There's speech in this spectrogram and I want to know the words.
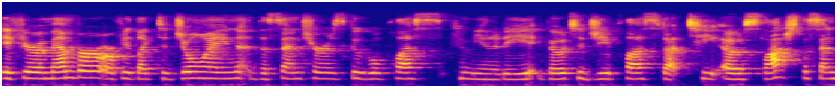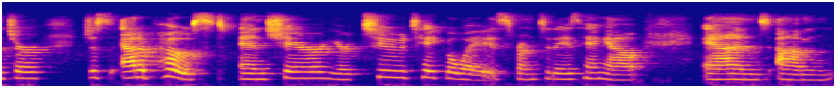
If you're a member or if you'd like to join the center's Google Plus community, go to gplus.to slash the center. Just add a post and share your two takeaways from today's Hangout and um,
